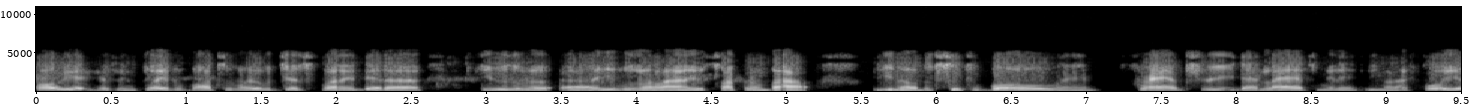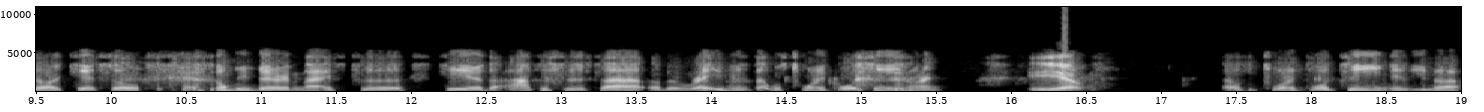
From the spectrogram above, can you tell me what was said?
Oh yeah, because he played for Baltimore. It was just funny that uh he was on the uh, he was on the line. He was talking about you know the Super Bowl and Crabtree that last minute you know that four yard catch. So it's gonna be very nice to hear the opposite side of the Ravens. That was 2014, right? Yep that was 2014, and you know,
